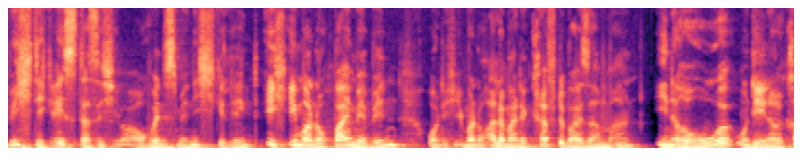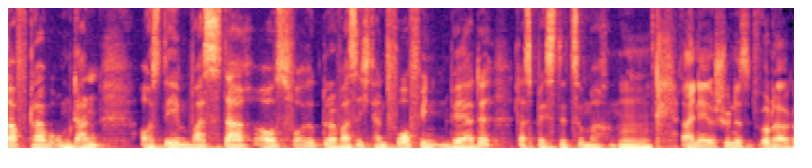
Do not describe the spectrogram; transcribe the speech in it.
Wichtig ist, dass ich, auch wenn es mir nicht gelingt, ich immer noch bei mir bin und ich immer noch alle meine Kräfte beisammen innere Ruhe und die innere Kraft habe, um dann aus dem, was daraus folgt oder was ich dann vorfinden werde, das Beste zu machen. Mhm. Eine schöne oder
